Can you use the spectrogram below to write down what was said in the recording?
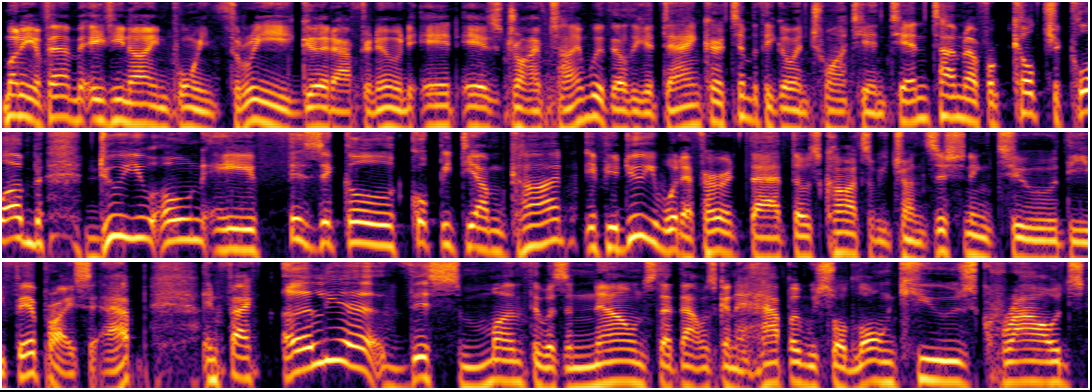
Money FM 89.3. Good afternoon. It is drive time with Elliot Danker, Timothy Go, and Chua Tian Tian. Time now for Culture Club. Do you own a physical Kopitiam card? If you do, you would have heard that those cards will be transitioning to the FairPrice app. In fact, earlier this month, it was announced that that was going to happen. We saw long queues, crowds,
